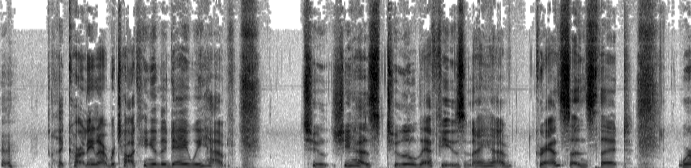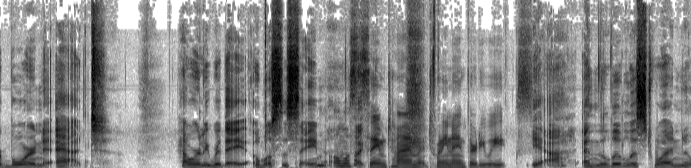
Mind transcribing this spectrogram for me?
like Carly and I were talking the other day, we have two. She has two little nephews, and I have grandsons that were born at. How early were they? Almost the same. Almost Like, the same time at 29, 30 weeks. Yeah, and the littlest one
